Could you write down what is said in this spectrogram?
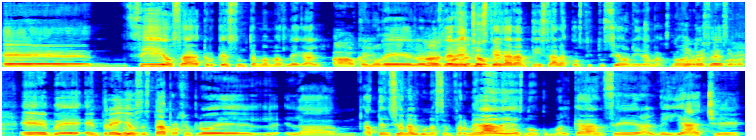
Eh, sí, o sea, creo que es un tema más legal. Ah, ok, como de Ah, los derechos que garantiza la Constitución y demás, ¿no? Correcto, Entonces, correcto. eh, eh, entre ellos está, por ejemplo, el- la mm, atención a algunas enfermedades, ¿no? Como al cáncer, al VIH.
